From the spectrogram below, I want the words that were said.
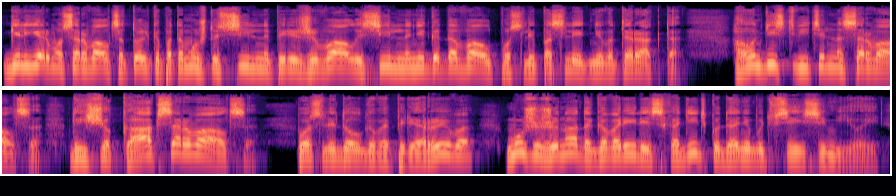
Гильермо сорвался только потому, что сильно переживал и сильно негодовал после последнего теракта. А он действительно сорвался, да еще как сорвался. После долгого перерыва муж и жена договорились сходить куда-нибудь всей семьей –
